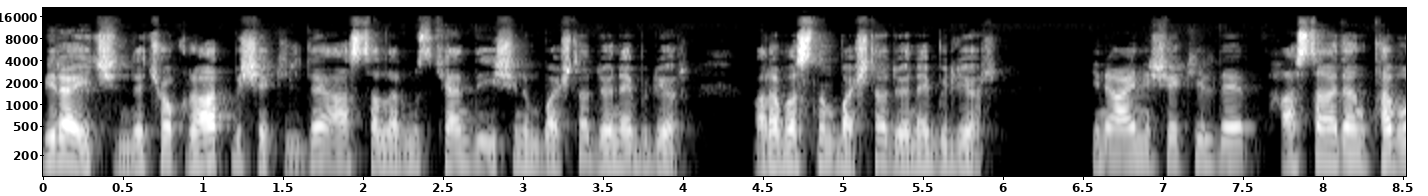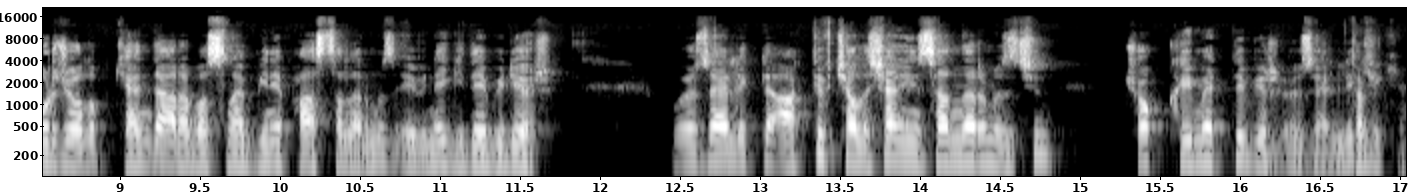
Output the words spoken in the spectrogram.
bir ay içinde çok rahat bir şekilde hastalarımız kendi işinin başına dönebiliyor. Arabasının başına dönebiliyor. Yine aynı şekilde hastaneden taburcu olup kendi arabasına binip hastalarımız evine gidebiliyor. Bu özellikle aktif çalışan insanlarımız için çok kıymetli bir özellik. Tabii ki.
